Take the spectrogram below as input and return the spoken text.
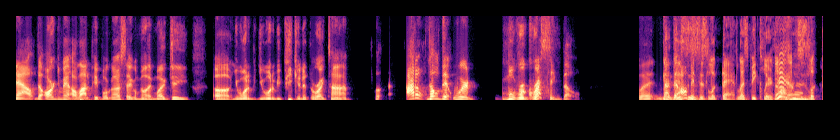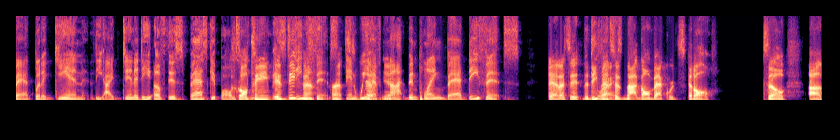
Now, the argument a lot of people are gonna say, they're gonna be like, Mike G, uh, you want to you want to be peaking at the right time. I don't know that we're regressing though. But, Now, the offenses is- look bad. Let's be clear. The Yeah. offenses look bad. But again, the identity of this basketball Basketball team, team is defense. And we Yeah. have Yeah. not been playing bad defense. Yeah, that's it. The defense Right. has not gone backwards at all. So uh,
